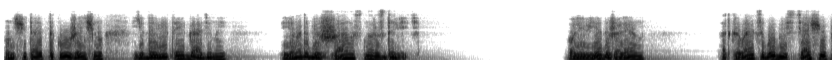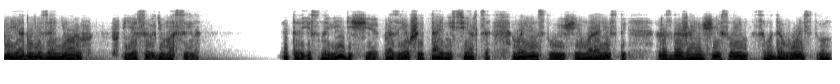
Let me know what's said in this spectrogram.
Он считает такую женщину ядовитой гадиной, ее надо безжалостно раздавить. Оливье де Жален открывает собой блестящую плеяду резонеров в пьесах Дюма сына. Это ясновидящие, прозревшие тайны сердца, воинствующие моралисты, раздражающие своим самодовольством,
